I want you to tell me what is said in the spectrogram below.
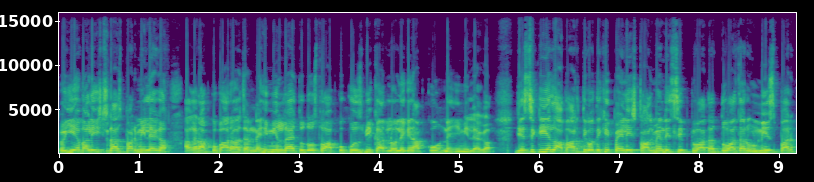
तो ये वाली स्टेटस पर मिलेगा। अगर आपको बारह हज़ार नहीं मिल रहा है तो दोस्तों आपको कुछ भी कर लो, लेकिन आपको नहीं मिलेगा। जैसे कि ये लाभार्थी को देखिए, पहली इंस्टॉलमेंट रिसिप्ट हुआ था 2019 पर,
